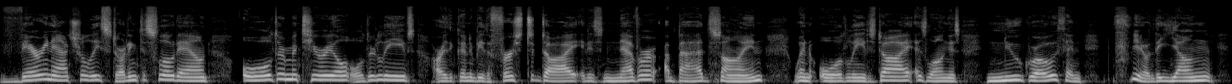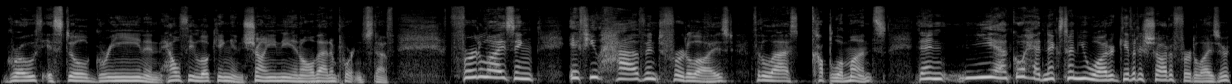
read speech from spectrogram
very naturally starting to slow down. Older material, older leaves are going to be the first to die. It is never a bad sign when old leaves die as long as new growth and you know the young growth is still green and healthy looking and shiny and all that important stuff. Fertilizing, if you haven't fertilized for the last couple of months, then yeah, go ahead. Next time you water, give it a shot of fertilizer.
